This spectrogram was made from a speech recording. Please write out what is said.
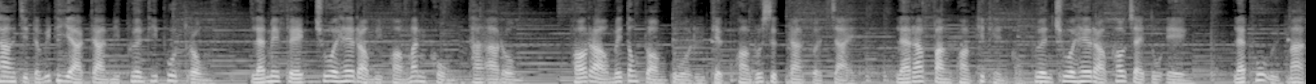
ทางจิตวิทยาการมีเพื่อนที่พูดตรง และไม่เฟกช่วยให้เรามีความมั่นคงทางอารมณ์ เพราะเราไม่ต้องปลอมตัวหรือเก็บความรู้สึกการเปิดใจ และรับฟังความคิดเห็นของเพื่อนช่วยให้เราเข้าใจตัวเอง และผู้อื่นมาก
